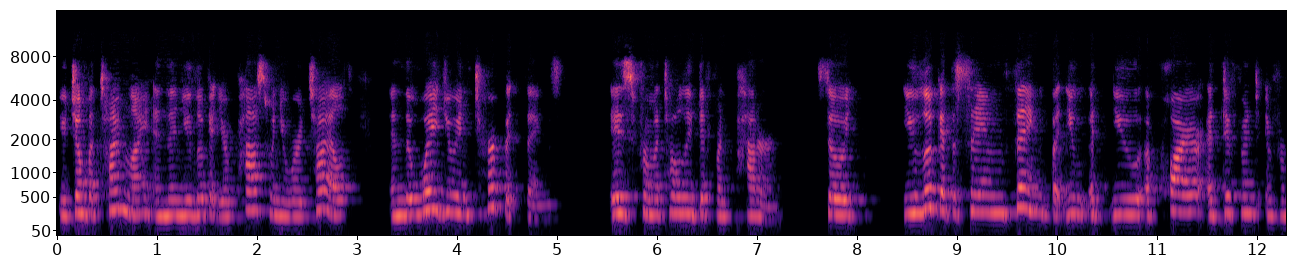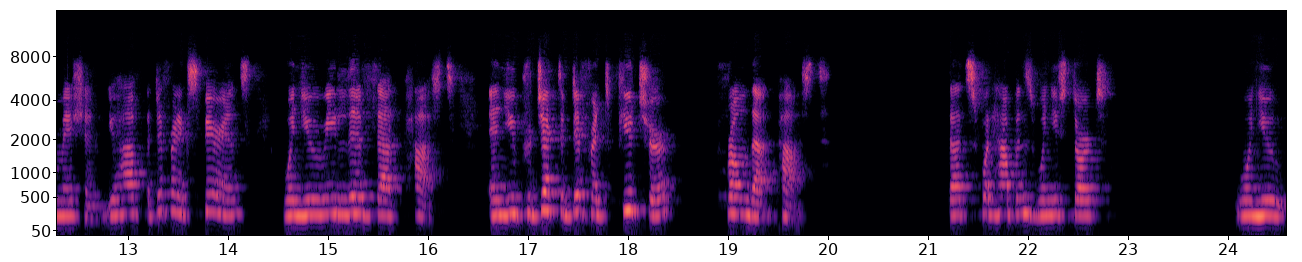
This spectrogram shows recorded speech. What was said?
you jump a timeline, and then you look at your past when you were a child, and the way you interpret things is from a totally different pattern. So you look at the same thing, but you you acquire a different information. You have a different experience when you relive that past, and you project a different future from that past. That's what happens when you start when you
